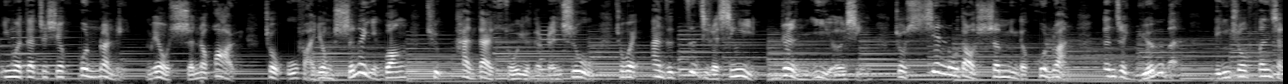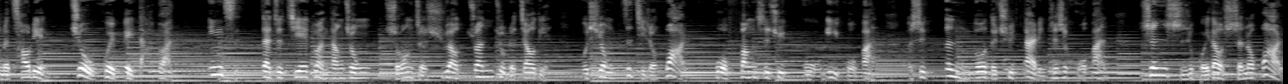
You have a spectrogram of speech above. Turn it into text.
因为在这些混乱里，没有神的话语，就无法用神的眼光去看待所有的人事物，就会按着自己的心意任意而行，就陷入到生命的混乱，跟着原本。灵修分享的操练就会被打断，因此在这阶段当中，守望者需要专注的焦点，不是用自己的话语或方式去鼓励伙伴，而是更多的去带领这些伙伴真实回到神的话语，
